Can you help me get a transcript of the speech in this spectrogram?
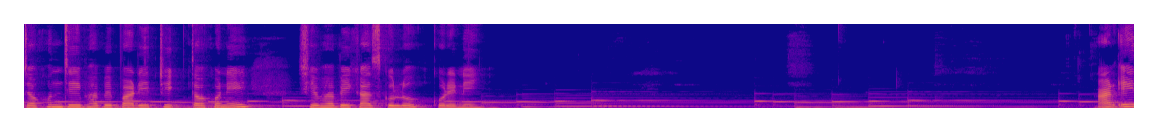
যখন যেইভাবে পারি ঠিক তখনই সেভাবেই কাজগুলো করে নেই। আর এই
